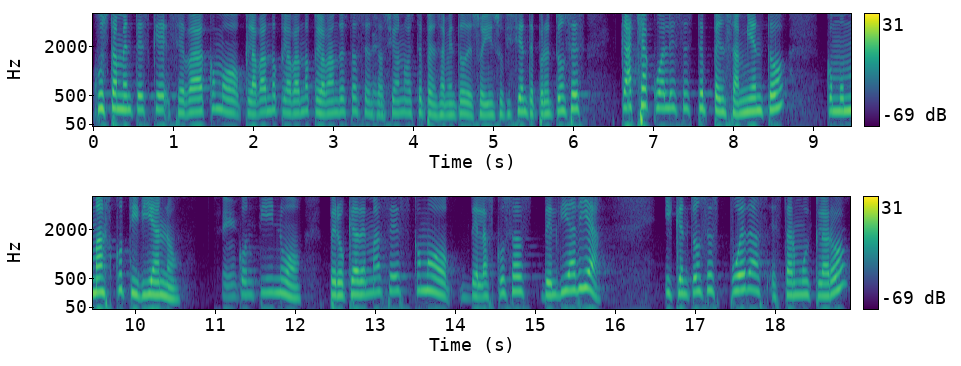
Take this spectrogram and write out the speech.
justamente es que se va como clavando, clavando, clavando esta sensación o este pensamiento de soy insuficiente. Pero entonces cacha cuál es este pensamiento como más cotidiano, continuo, pero que además es como de las cosas del día a día. Y que entonces puedas estar muy claro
